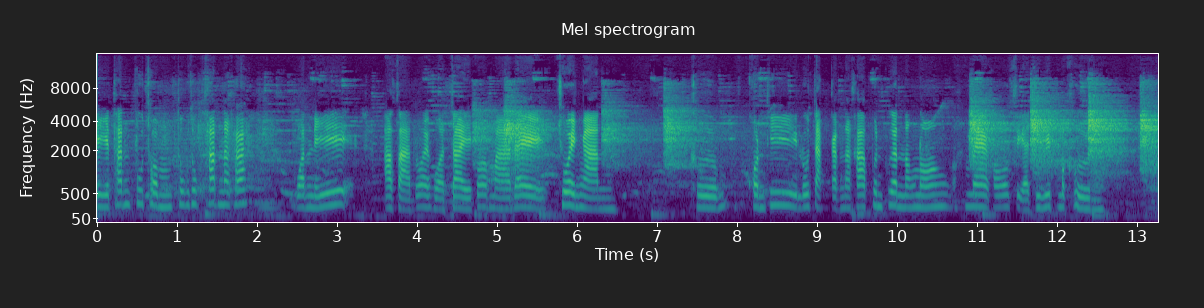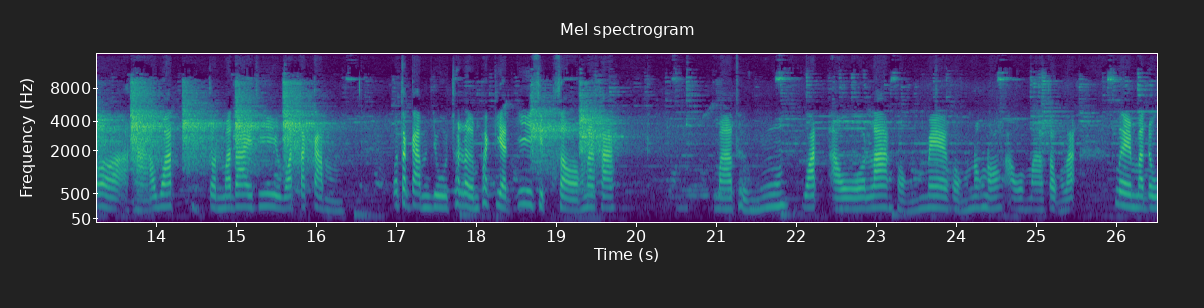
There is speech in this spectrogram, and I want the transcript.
ดีท่านผู้ชมทุกๆทท่านนะคะ วันนี้อาสาด้วยหัวใจก็มาได้ช่วยงาน คือคนที่รู้จักกันนะคะ เพื่อนๆน้องๆ แม่เขาเสียชีวิตเมื่อคืน ก็หาวัดจนมาได้ที่วัดตะกรรม วัตกรรมอยู่เฉลิมพระเกียรติ 22 นะคะ มาถึงวัดเอาร่างของแม่ของน้องๆเอามาส่งละเลยมาดู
